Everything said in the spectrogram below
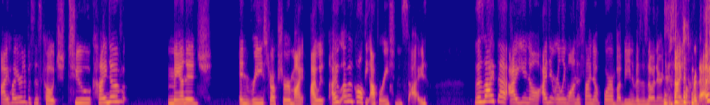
I hired a business coach to kind of manage and restructure my I would I, I would call it the operations side. The side that I, you know, I didn't really want to sign up for, but being a business owner and you sign up for that.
